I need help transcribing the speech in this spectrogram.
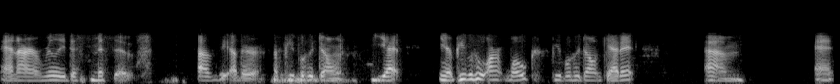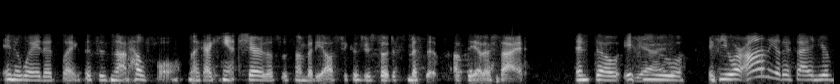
and are really dismissive of the other of people who don't yet you know people who aren't woke people who don't get it um and in a way that's like this is not helpful like i can't share this with somebody else because you're so dismissive of the other side and so if yeah. you if you are on the other side and you're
